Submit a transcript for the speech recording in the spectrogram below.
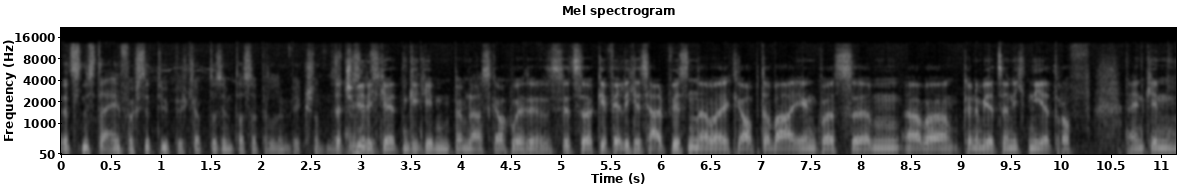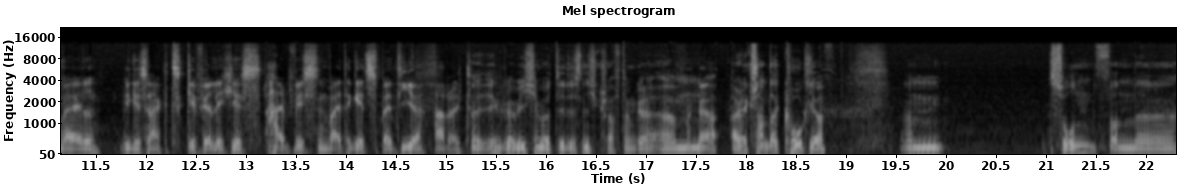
jetzt nicht der einfachste Typ. Ich glaube, dass ihm das ein bisschen im Weg stand. Es hat Schwierigkeiten gegeben beim Lask auch. Es ist jetzt ein gefährliches Halbwissen, aber ich glaube, da war irgendwas. Ähm, aber können wir jetzt ja nicht näher drauf eingehen, weil, wie gesagt, gefährliches Halbwissen. Weiter geht's bei dir, Harald. Irgendwie habe ich immer, die das nicht geschafft haben. Gell? Ähm, Alexander Kogler, ähm, Sohn von äh,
